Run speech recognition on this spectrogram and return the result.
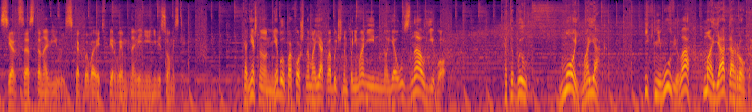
Сердце остановилось, как бывает в первое мгновение невесомости. Конечно, он не был похож на маяк в обычном понимании, но я узнал его. Это был мой маяк, и к нему вела моя дорога.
